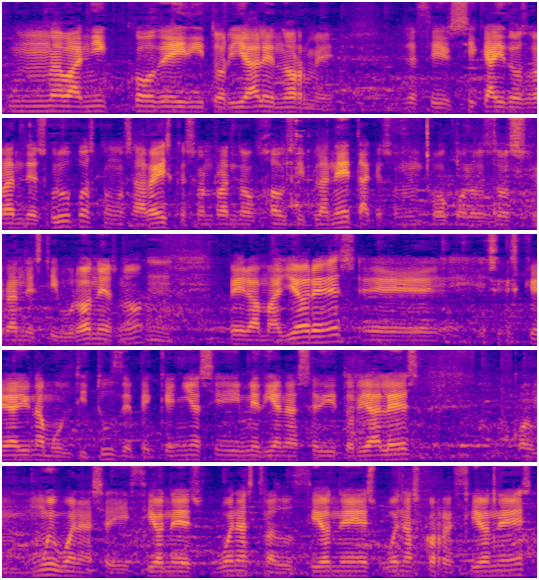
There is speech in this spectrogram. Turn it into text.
un abanico de editorial enorme es decir, sí que hay dos grandes grupos, como sabéis, que son Random House y Planeta, que son un poco los dos grandes tiburones, ¿no? Mm. Pero a mayores eh, es, es, que hay una multitud de pequeñas y medianas editoriales con muy buenas ediciones, buenas traducciones, buenas correcciones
